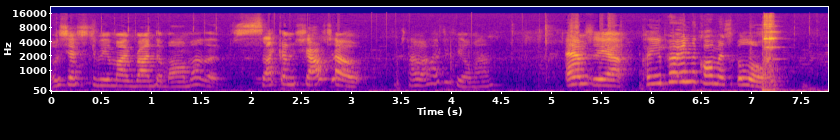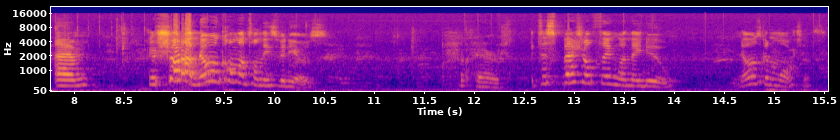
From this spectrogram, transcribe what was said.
was just to be my random armor. The second shout out. How how do you feel, man? Um, So yeah, can you put in the comments below? Um, just shut up. No one comments on these videos. who cares? It's a special thing when they do. No one's gonna watch this.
